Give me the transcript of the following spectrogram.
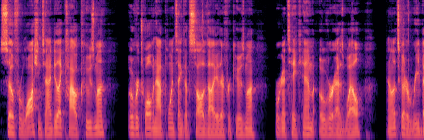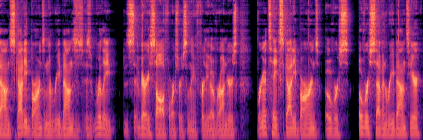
So for Washington, I do like Kyle Kuzma over 12.5 points. I think that's solid value there for Kuzma. We're going to take him over as well. And let's go to rebounds. Scottie Barnes on the rebounds is, is really very solid for us recently for the over unders. We're going to take Scottie Barnes over over seven rebounds here.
